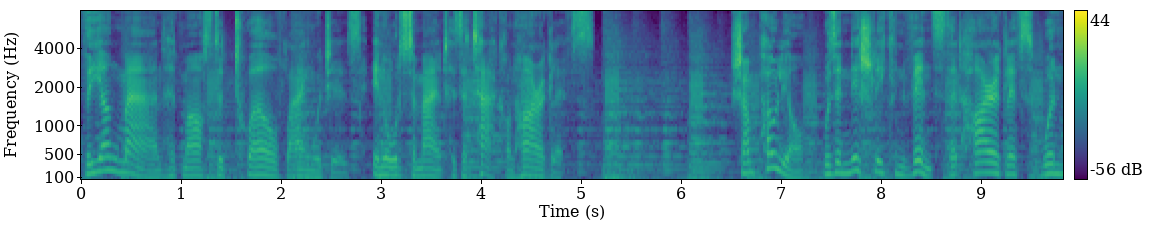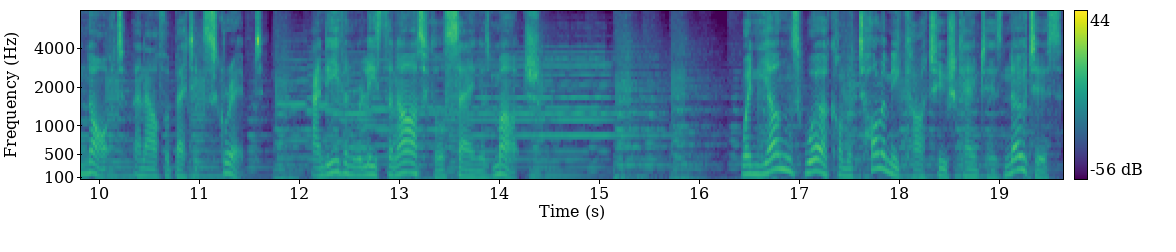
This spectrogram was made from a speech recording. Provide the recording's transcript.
The young man had mastered 12 languages in order to mount his attack on hieroglyphs. Champollion was initially convinced that hieroglyphs were not an alphabetic script, and even released an article saying as much. When Young's work on the Ptolemy cartouche came to his notice,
